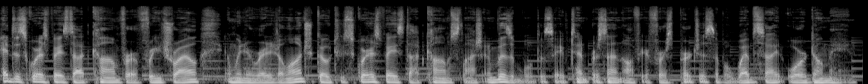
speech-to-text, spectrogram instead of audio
Head to squarespace.com for a free trial, and when you're ready to launch, go to squarespace.com/invisible to save 10% off your first purchase of a website or domain.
